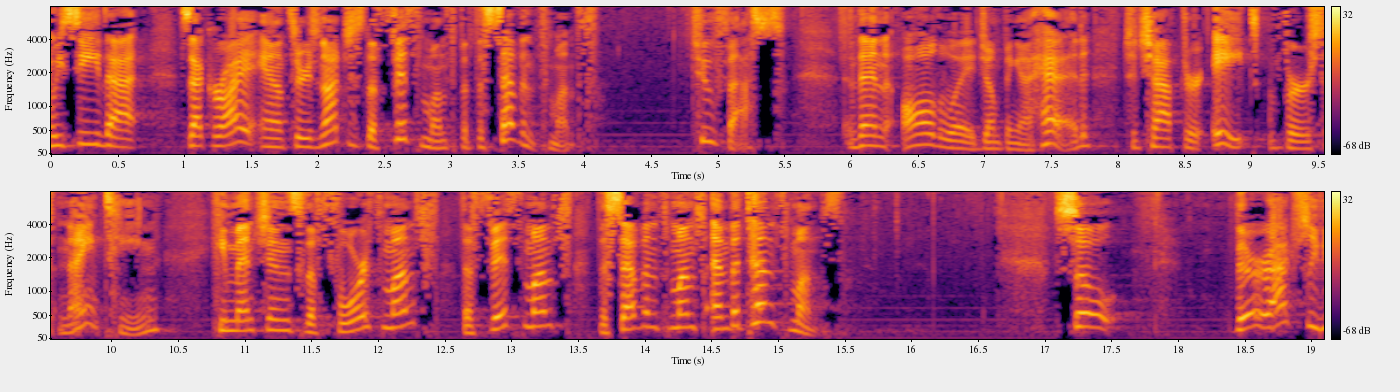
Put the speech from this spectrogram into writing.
we see that Zechariah answers not just the 5th month but the 7th month. Two fasts. then all the way jumping ahead to chapter 8 verse 19, he mentions the 4th month, the 5th month, the 7th month and the 10th month. So there are actually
